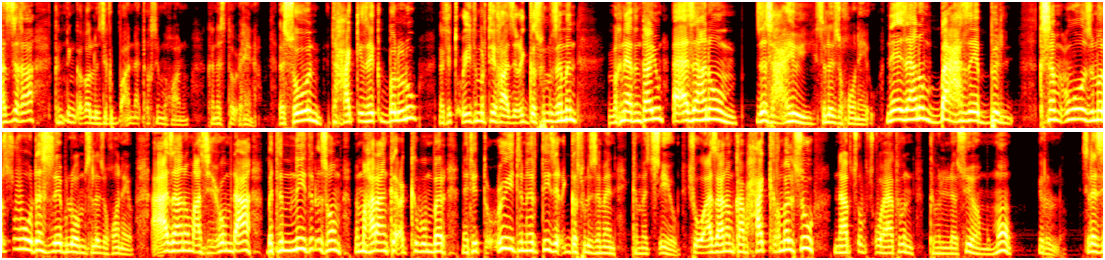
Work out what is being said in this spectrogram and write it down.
ኣዚ ከዓ ክንጥንቀቐሉ ዝግብኣና ጥቕሲ ምዃኑ ከነስተውዕል ኢና እሱውን እቲ ሓቂ ዘይቅበልሉ ነቲ ጥዑይ ትምህርቲ ከዓ ዝዕገስሉ ዘመን ምኽንያት እንታይ እዩ? ኣእዛኖም ዘሳሒ ስለ ዝኾነ እዩ። ንእዛኖም ባህ ዘብል ክሰምዕዎ ዝመርጽዎ ደስ ዘይብሎም ስለ ዝኾነ እዩ። ኣእዛኖም ኣስሒዎም ደኣ በትምኒት ርእሶም መማህራን ክዕክቡ እምበር ነቲ ጥዑይ ትምህርቲ ዝዕገሱሉ ዘመን ክመጽእ እዩ። ሽኡ ኣእዛኖም ካብ ሓቂ ክመልሱ ናብ ጽብጽዋያት እውን ክምለሱ እዮም እሞ ኢሉ ኣሎ። ስለዚ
